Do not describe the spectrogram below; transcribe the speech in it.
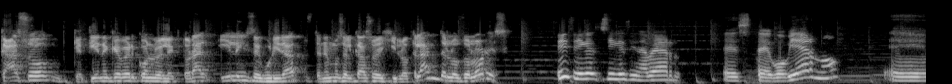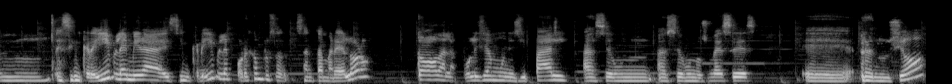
caso que tiene que ver con lo electoral y la inseguridad, pues tenemos el caso de Gilotlán, de los Dolores. Sí, sigue, sigue sin haber este gobierno. Em, es increíble, mira, es increíble. Por ejemplo, Santa María del Oro, toda la policía municipal hace, un, hace unos meses eh, renunció.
